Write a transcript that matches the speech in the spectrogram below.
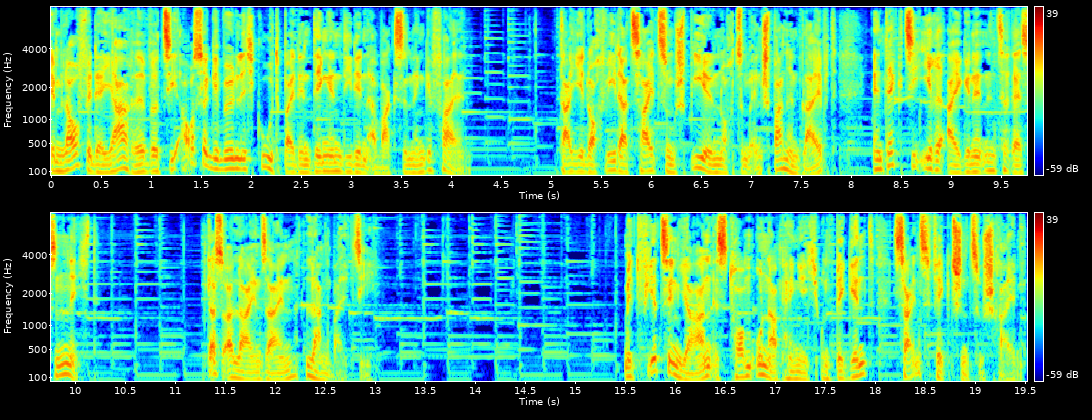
Im Laufe der Jahre wird sie außergewöhnlich gut bei den Dingen, die den Erwachsenen gefallen. Da jedoch weder Zeit zum Spielen noch zum Entspannen bleibt, entdeckt sie ihre eigenen Interessen nicht. Das Alleinsein langweilt sie. Mit 14 Jahren ist Tom unabhängig und beginnt Science Fiction zu schreiben.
